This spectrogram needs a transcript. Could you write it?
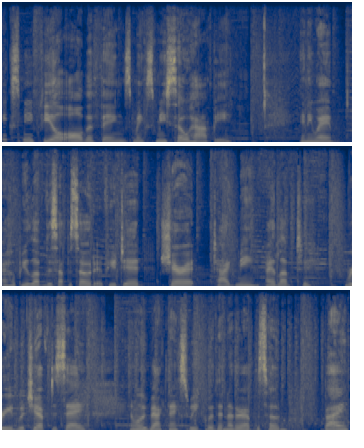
makes me feel all the things, makes me so happy. Anyway, I hope you loved this episode. If you did, share it, tag me. I'd love to read what you have to say. And we'll be back next week with another episode. Bye.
